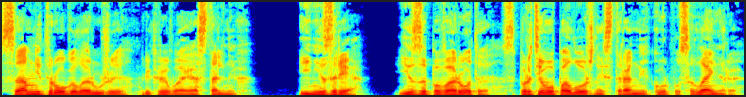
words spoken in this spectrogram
Сам не трогал оружие, прикрывая остальных. И не зря. Из-за поворота с противоположной стороны корпуса лайнера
